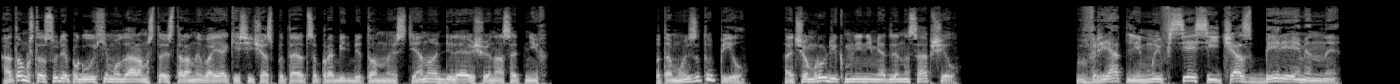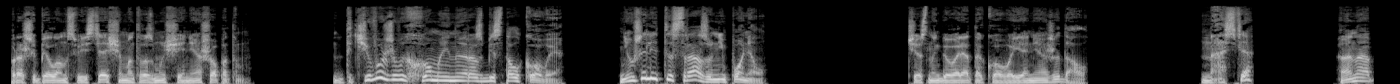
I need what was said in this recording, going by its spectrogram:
о том, что, судя по глухим ударам с той стороны, вояки сейчас пытаются пробить бетонную стену, отделяющую нас от них. Потому и затупил, о чем Рудик мне немедленно сообщил. «Вряд ли мы все сейчас беременны», прошипел он свистящим от возмущения шепотом. «Да чего же вы, хомо, иной раз бестолковые? Неужели ты сразу не понял?» Честно говоря, такого я не ожидал. Настя? Она...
